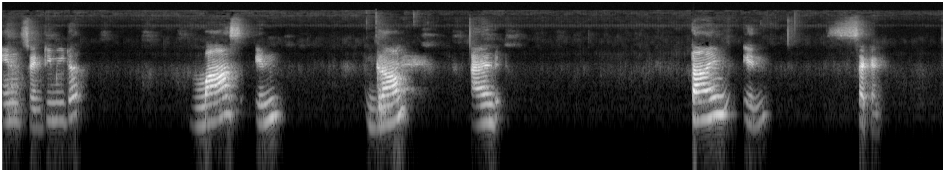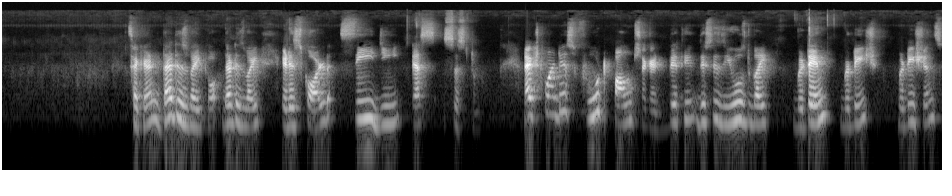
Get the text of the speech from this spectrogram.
in centimeter, mass in gram and time in second. Second that is why that is why it is called cgs system. Next point is foot pound second. This is used by britain british britishans.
